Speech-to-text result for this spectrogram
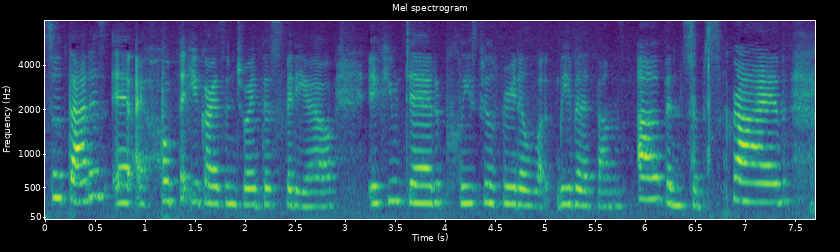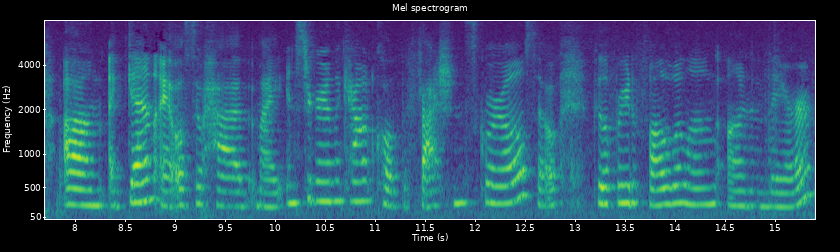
So that is it. I hope that you guys enjoyed this video. If you did, please feel free to leave it a thumbs up and subscribe. Um, again, I also have my Instagram account called The Fashion Squirrel, so feel free to follow along on there.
